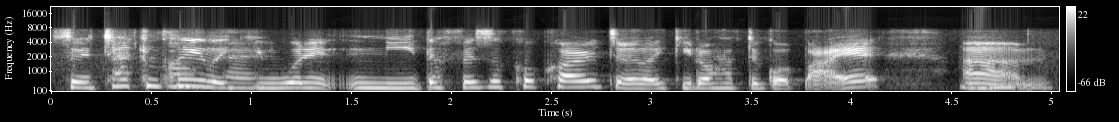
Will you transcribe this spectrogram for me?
So technically, like you wouldn't need the physical cards, or like you don't have to go buy it. Um,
